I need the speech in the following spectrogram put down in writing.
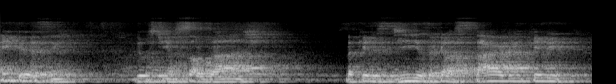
Quem crê assim? Deus tinha saudade daqueles dias, daquelas tardes em que ele,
